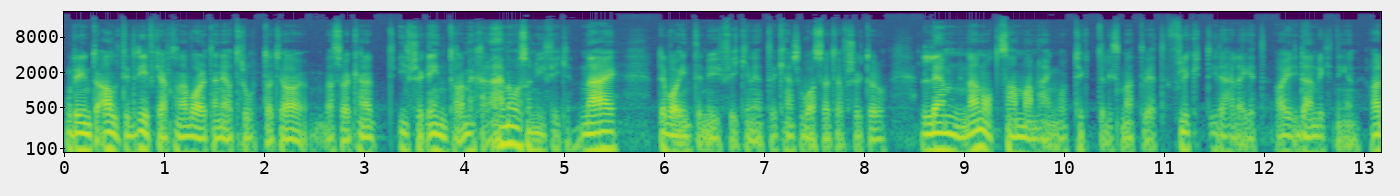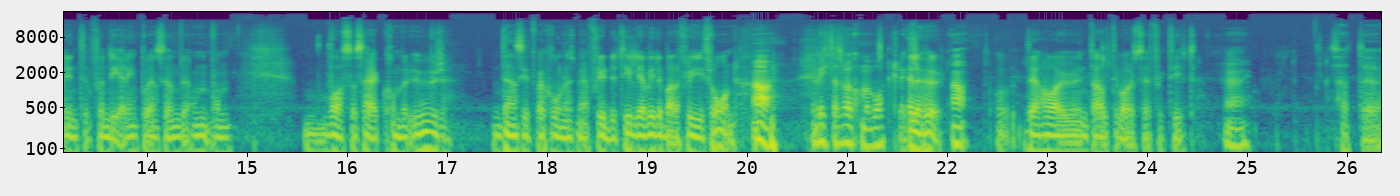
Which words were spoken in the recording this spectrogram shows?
Och det är inte alltid drivkraften har varit den jag har trott att jag, alltså jag kan försöka intala mig själv, nej men jag var så nyfiken. Nej, det var inte nyfikenhet. Det kanske var så att jag försökte lämna något sammanhang och tyckte liksom att du vet, flykt i det här läget, ja, i den riktningen. Jag hade inte fundering på ens om, om, om vad så att säga kommer ur den situationen som jag flydde till. Jag ville bara fly ifrån. Ja, det viktigaste var att komma bort. Liksom. Eller hur? Ja. Och det har ju inte alltid varit så effektivt. Nej. Så att, eh,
